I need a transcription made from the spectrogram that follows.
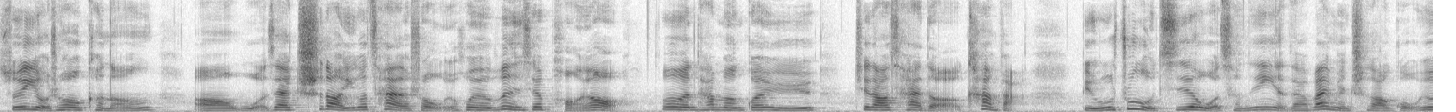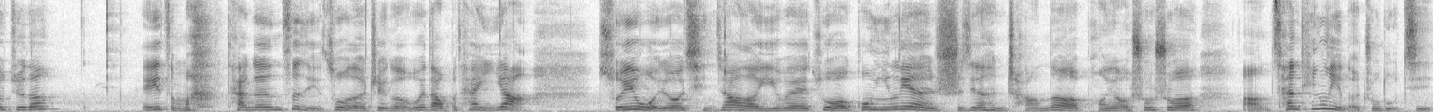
所以有时候可能，呃，我在吃到一个菜的时候，我就会问一些朋友，问问他们关于这道菜的看法。比如猪肚鸡，我曾经也在外面吃到过，我就觉得，哎，怎么它跟自己做的这个味道不太一样？所以我就请教了一位做供应链时间很长的朋友，说说，嗯，餐厅里的猪肚鸡。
